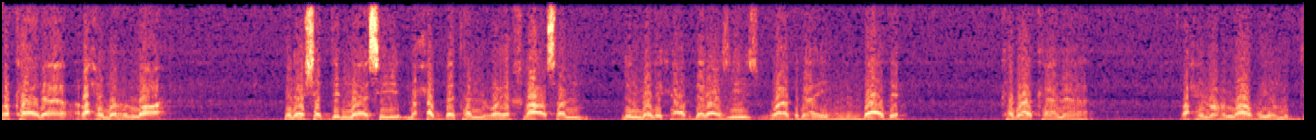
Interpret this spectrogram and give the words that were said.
وكان رحمه الله من أشد الناس محبة وإخلاصا للملك عبد العزيز وأبنائه من بعده كما كان رحمه الله يمد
